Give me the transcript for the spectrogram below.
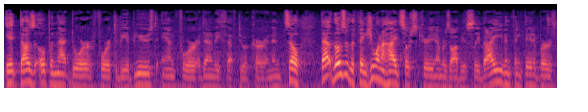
it does open that door for it to be abused and for identity theft to occur. And, and so that, those are the things. You want to hide social security numbers, obviously, but I even think date of birth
